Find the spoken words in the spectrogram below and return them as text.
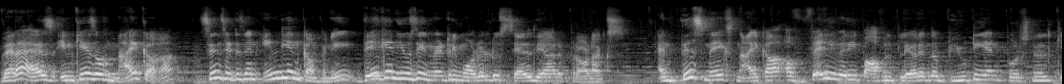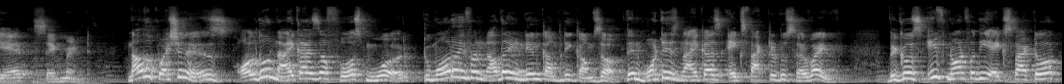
Whereas in case of Nykaa, since it is an Indian company, they can use the inventory model to sell their products. And this makes Nykaa a very very powerful player in the beauty and personal care segment. Now the question is, although Nykaa is the first mover, tomorrow if another Indian company comes up, then what is Nykaa's X factor to survive? Because if not for the X factor,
